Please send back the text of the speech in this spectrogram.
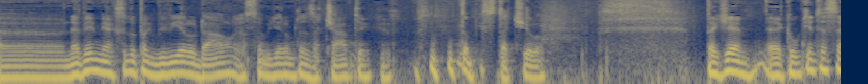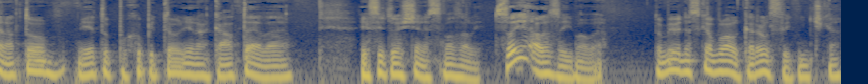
eh, nevím, jak se to pak vyvíjelo dál, já jsem viděl jenom ten začátek, to mi stačilo. Takže eh, koukněte se na to, je to pochopitelně na KTV, jestli to ještě nesmazali. Co je ale zajímavé, to mi dneska volal Karel Světnička,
